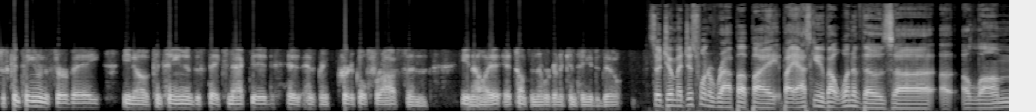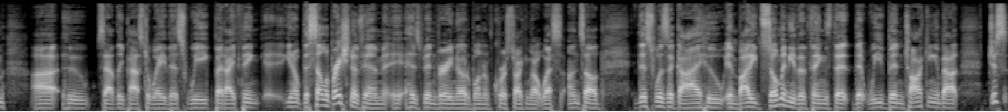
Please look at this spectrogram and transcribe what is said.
just continuing the survey, you know, continuing to stay connected has been critical for us. And, you know, it, it's something that we're going to continue to do. So, Jim, I just want to wrap up by by asking you about one of those uh, uh, alum uh, who sadly passed away this week. But I think you know the celebration of him has been very notable, and of course, talking about Wes Unseld, this was a guy who embodied so many of the things that that we've been talking about. Just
